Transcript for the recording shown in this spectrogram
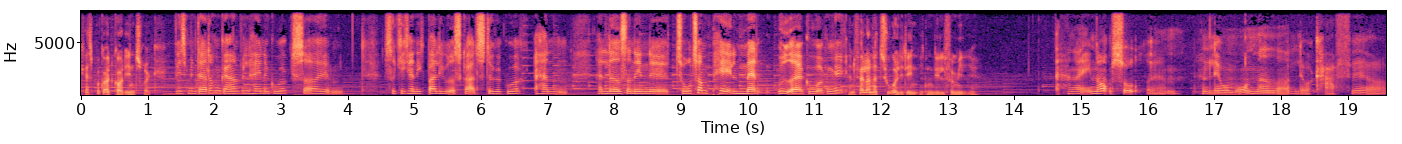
Kasper gør et godt indtryk. Hvis min datter hun gerne ville have en agurk, så, øh, så gik han ikke bare lige ud og skar et stykke agurk. Han, han lavede sådan en øh, totompæl mand ud af agurken. Ikke? Han falder naturligt ind i den lille familie. Han er enormt sød. Øh, han laver morgenmad og laver kaffe og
